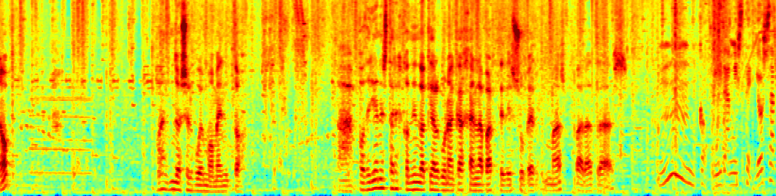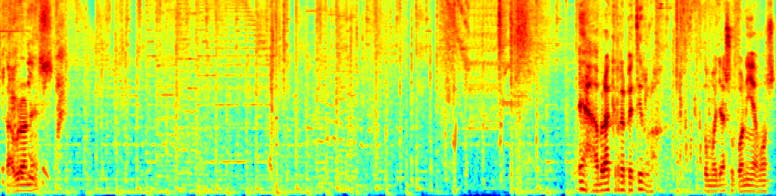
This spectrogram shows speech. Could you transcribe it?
Nope. ¿Cuándo es el buen momento? Ah, podrían estar escondiendo aquí alguna caja en la parte de super más para atrás. Mmm, comida misteriosa Cabrones. frita. Eh, habrá que repetirlo. Como ya suponíamos.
